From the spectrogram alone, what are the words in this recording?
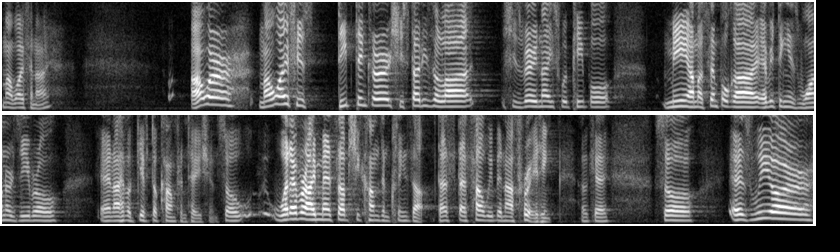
my wife and I, our my wife is deep thinker, she studies a lot, she's very nice with people. Me, I'm a simple guy, everything is one or zero, and I have a gift of confrontation. So whatever I mess up, she comes and cleans up. That's that's how we've been operating. Okay? So, as we are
